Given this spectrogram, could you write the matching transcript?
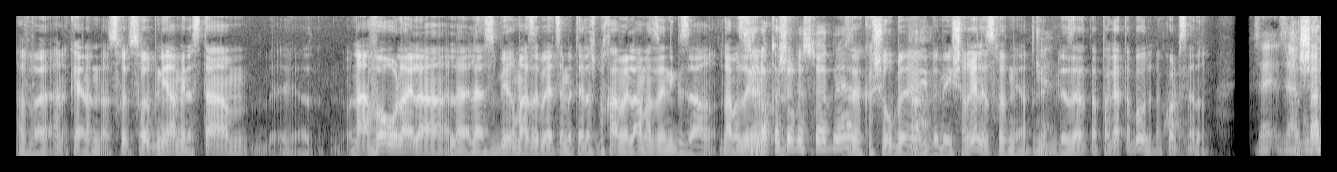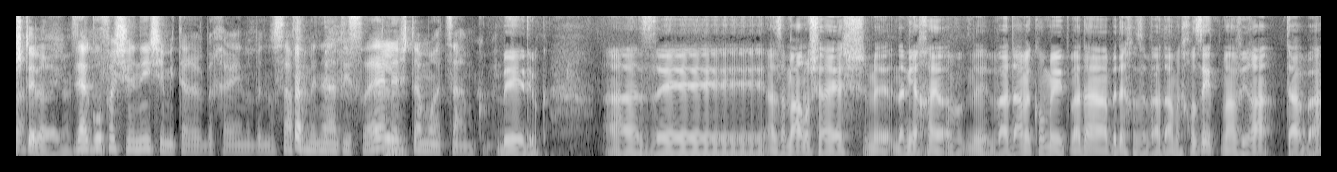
אבל אה, כן, זכויות בנייה מן הסתם, אה, נעבור אולי ל, ל, להסביר מה זה בעצם היטל השבחה ולמה זה נגזר, למה זה... זה לא קשור לזכויות בנייה? זה קשור ב, אה. במישרין לזכויות בנייה, כן. לזה אתה פגעת בול, הכל בסדר. זה, זה הגוף, חששתי לרגע. זה הגוף השני שמתערב בחיינו. בנוסף למדינת ישראל, יש את המועצה המקומית. בדיוק. אז, אה, אז אמרנו שיש, נניח ועדה מקומית, ועדה, בדרך כלל זו ועדה מחוזית, מעבירה תב"ע.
